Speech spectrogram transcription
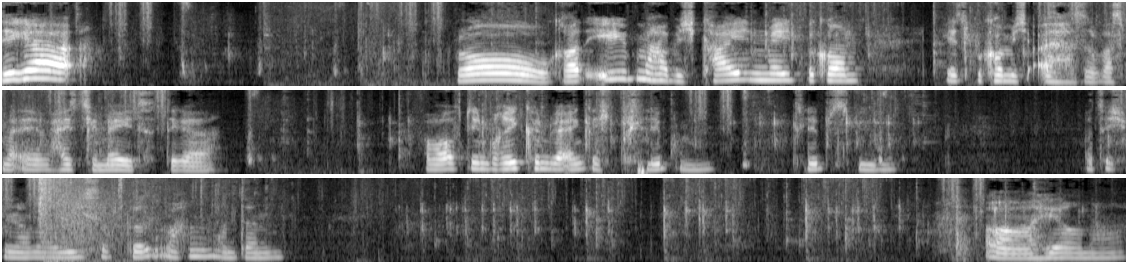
Digga. Bro, gerade eben habe ich keinen Mate bekommen. Jetzt bekomme ich, also was man, äh, heißt hier Mate, Digga. Aber auf den Break können wir eigentlich klippen. Clips üben. Warte, ich will nochmal Reset-Bild machen und dann... Oh, hell no.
